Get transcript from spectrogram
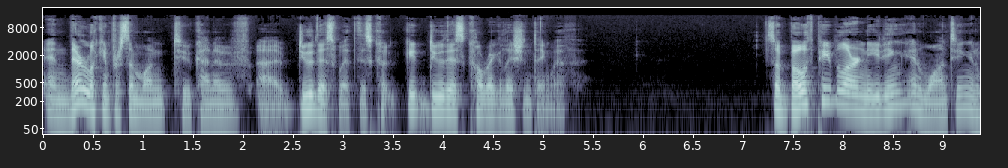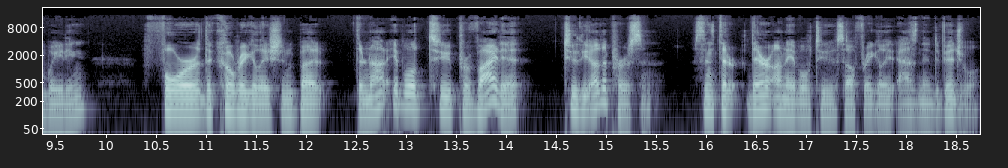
and they're looking for someone to kind of uh, do this with this co- do this co-regulation thing with. So both people are needing and wanting and waiting for the co-regulation, but they're not able to provide it to the other person since they're they're unable to self-regulate as an individual.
